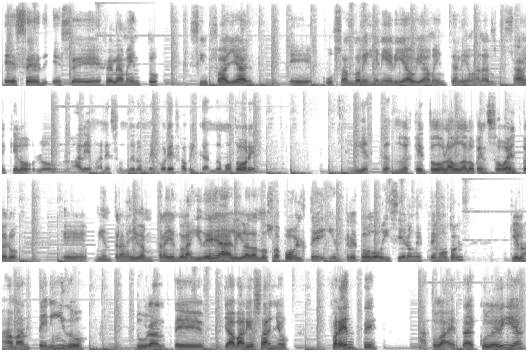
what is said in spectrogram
ese, ese reglamento sin fallar, eh, usando la ingeniería obviamente alemana. Ustedes saben que los alemanes son de los mejores fabricando motores. Y esto, no es que todo Lauda lo pensó él, pero eh, mientras le iban trayendo las ideas, él iba dando su aporte y entre todos hicieron este motor que los ha mantenido durante ya varios años frente a todas estas escuderías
